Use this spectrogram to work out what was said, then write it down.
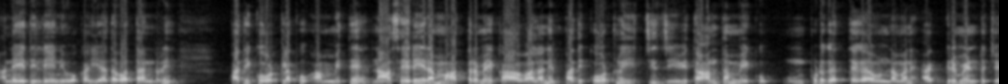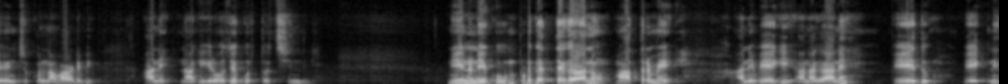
అనేది లేని ఒక యదవ తండ్రి పది కోట్లకు అమ్మితే నా శరీరం మాత్రమే కావాలని పది కోట్లు ఇచ్చి జీవితాంతం మీకు ఉంపుడు గత్తెగా ఉండమని అగ్రిమెంట్ చేయించుకున్న వాడివి అని నాకు ఈరోజే గుర్తొచ్చింది. నేను నీకు ఉంపుడు గత్తెగాను మాత్రమే అని వేగి అనగానే వేదు వేగ్ని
